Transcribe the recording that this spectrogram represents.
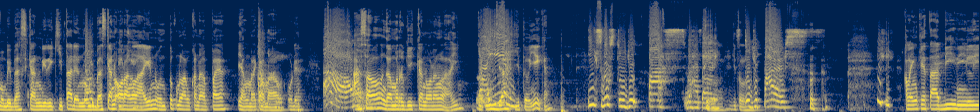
membebaskan diri kita dan membebaskan orang lain untuk melakukan apa ya yang mereka mau udah Oh, asal nggak merugikan orang lain ya Lain. udah gitu ya kan ih gue setuju pas bahasanya nih. Gitu loh. Setuju pars. kalau yang kayak tadi nih Li,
